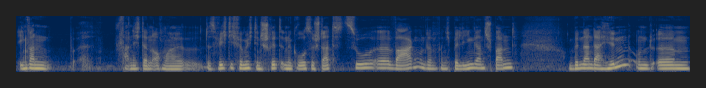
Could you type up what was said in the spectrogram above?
irgendwann äh, fand ich dann auch mal das wichtig für mich, den Schritt in eine große Stadt zu äh, wagen. Und dann fand ich Berlin ganz spannend und bin dann dahin und ähm,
